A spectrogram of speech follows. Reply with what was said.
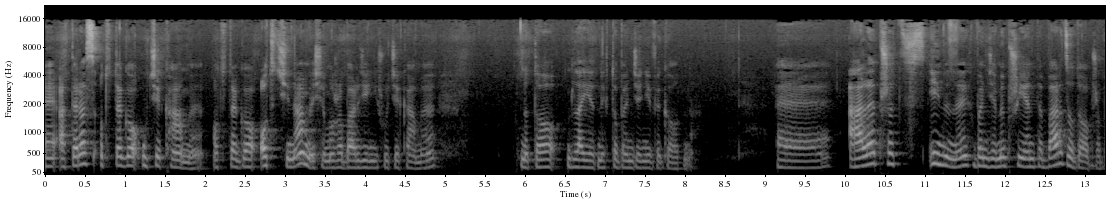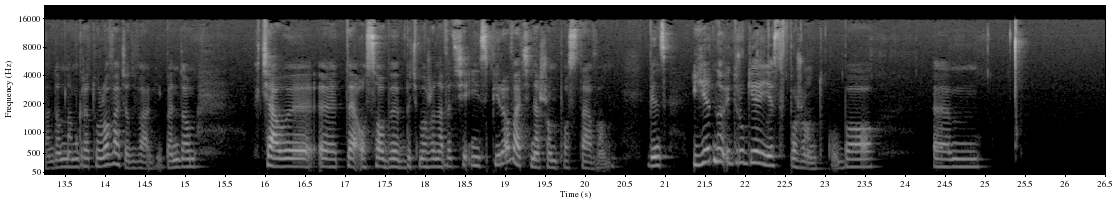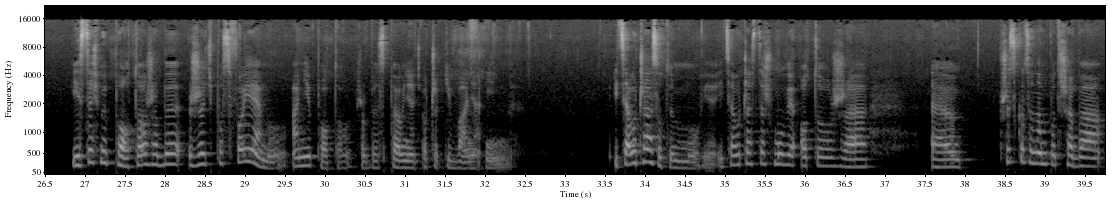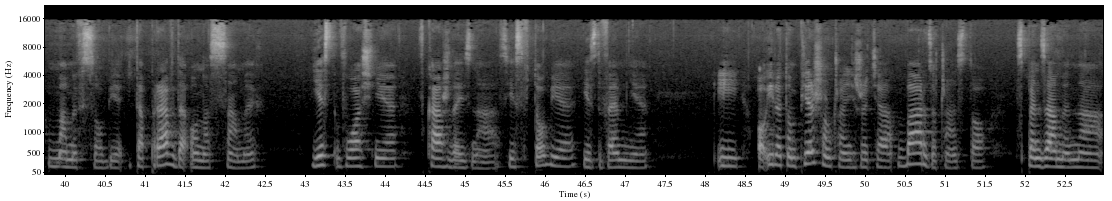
e, a teraz od tego uciekamy, od tego odcinamy się może bardziej niż uciekamy, no to dla jednych to będzie niewygodne. E, ale przez innych będziemy przyjęte bardzo dobrze, będą nam gratulować odwagi, będą chciały e, te osoby być może nawet się inspirować naszą postawą. Więc i jedno i drugie jest w porządku, bo um, jesteśmy po to, żeby żyć po swojemu, a nie po to, żeby spełniać oczekiwania innych. I cały czas o tym mówię. I cały czas też mówię o to, że e, wszystko, co nam potrzeba, mamy w sobie. I ta prawda o nas samych jest właśnie w każdej z nas. Jest w Tobie, jest we mnie. I o ile tą pierwszą część życia bardzo często spędzamy na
